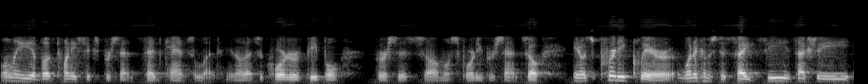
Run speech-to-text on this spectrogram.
only about 26% said cancel it. You know, that's a quarter of people versus almost 40%. So, you know, it's pretty clear. When it comes to Site C, it's actually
